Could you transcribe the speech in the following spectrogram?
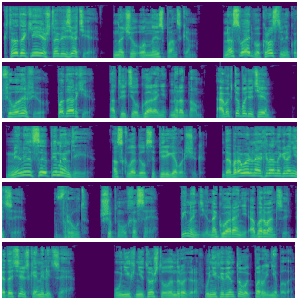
«Кто такие, что везете?» — начал он на испанском. «На свадьбу к родственнику в Филадельфию. Подарки», — ответил Гуарани на родном. «А вы кто будете?» «Милиция Пинандии», — осклабился переговорщик. «Добровольная охрана границы». «Врут», — шепнул Хосе. «Пинанди на Гуарани оборванцы. Это сельская милиция». У них не то что лендроверов, у них и винтовок порой не было.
